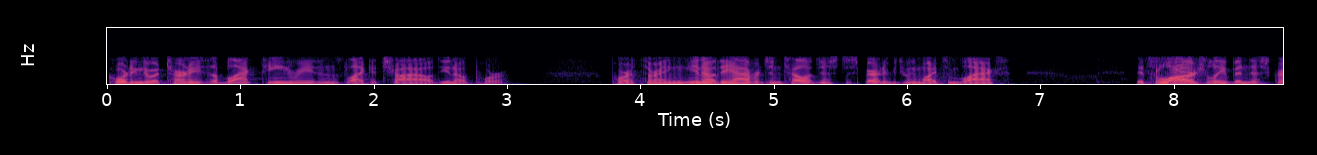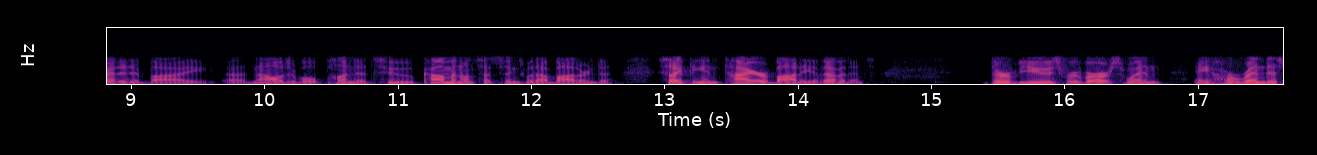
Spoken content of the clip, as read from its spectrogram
According to attorneys, the black teen reasons like a child. You know, poor, poor thing. You know, the average intelligence disparity between whites and blacks. It's largely been discredited by uh, knowledgeable pundits who comment on such things without bothering to cite the entire body of evidence. Their views reverse when a horrendous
